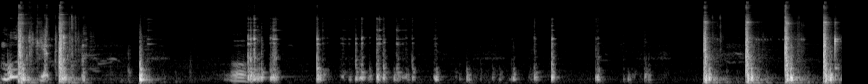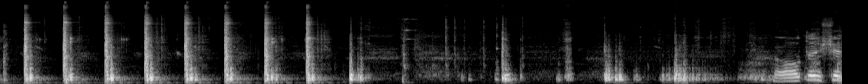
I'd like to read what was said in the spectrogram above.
młotkiem. O. No ten się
